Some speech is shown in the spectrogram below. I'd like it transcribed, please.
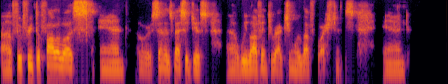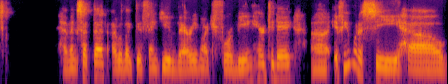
Uh, feel free to follow us and or send us messages. Uh, we love interaction. We love questions. And Having said that, I would like to thank you very much for being here today. Uh, if you want to see how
